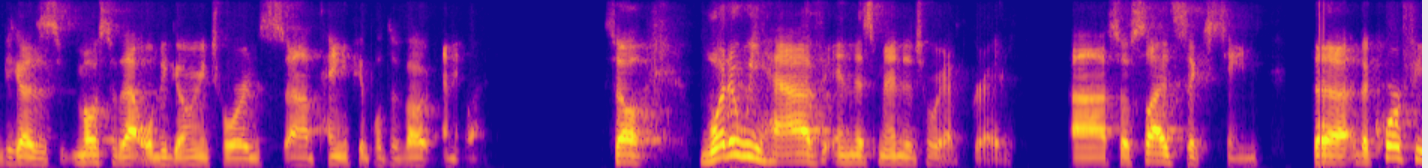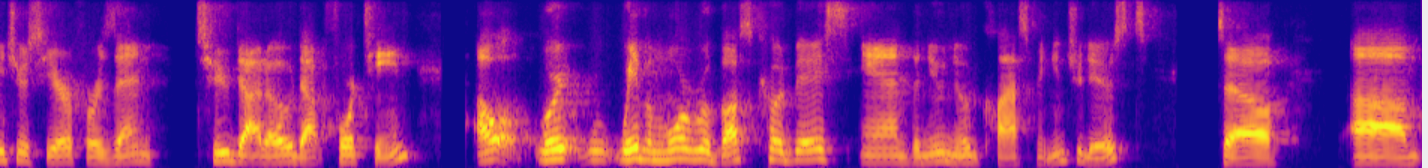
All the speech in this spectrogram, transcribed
because most of that will be going towards uh, paying people to vote anyway. So what do we have in this mandatory upgrade? Uh, so slide 16. The, the core features here for Zen 2.0.14, we have a more robust code base and the new node class being introduced. So um,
